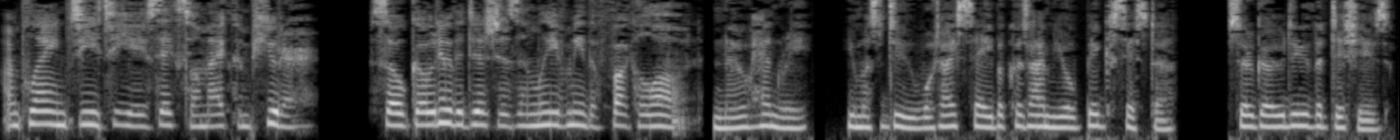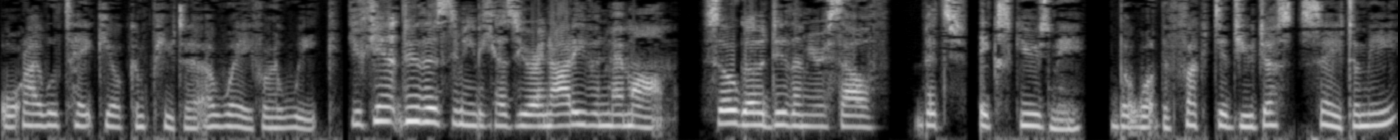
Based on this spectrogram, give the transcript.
I'm playing GTA 6 on my computer. So go do the dishes and leave me the fuck alone. No Henry, you must do what I say because I'm your big sister. So go do the dishes or I will take your computer away for a week. You can't do this to me because you are not even my mom. So go do them yourself, bitch. Excuse me, but what the fuck did you just say to me?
